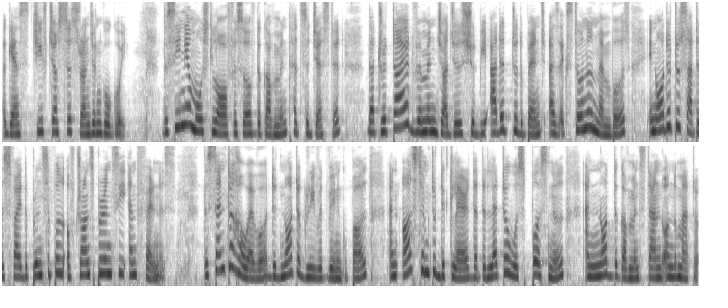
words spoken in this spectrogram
against Chief Justice Ranjan Gogoi. The senior most law officer of the government had suggested that retired women judges should be added to the bench as external members in order to satisfy the principle of transparency and fairness. The centre, however, did not agree with Venugopal and asked him to declare that the letter was personal and not the government stand on the matter.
